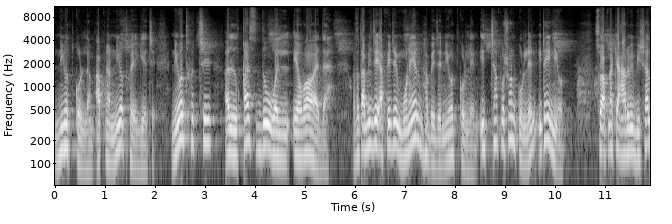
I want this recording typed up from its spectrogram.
নিয়ত করলাম। আপনার নিয়ত হয়ে গিয়েছে। নিয়ত হচ্ছে আল কাসদু ওয়াল ইরাদা অর্থাৎ আমি যে, আপনি যে মনের ভাবে যে নিয়ত করলেন, ইচ্ছা পোষণ করলেন, এটাই নিয়ত। সো আপনাকে আরবি বিশাল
